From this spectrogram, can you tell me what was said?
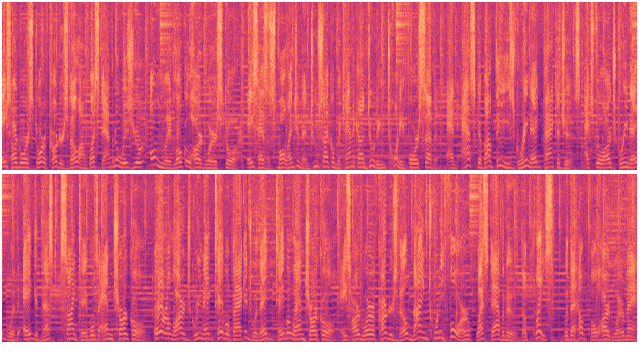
Ace Hardware Store of Cartersville on West Avenue is your only local hardware store. Ace has a small engine and two cycle mechanic on duty 24 7. And ask about these green egg packages extra large green egg with egg, nest, side tables, and charcoal. Or a large green egg table package with egg, table, and charcoal. Ace Hardware of Cartersville, 924 West Avenue, the place with the helpful hardware man.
